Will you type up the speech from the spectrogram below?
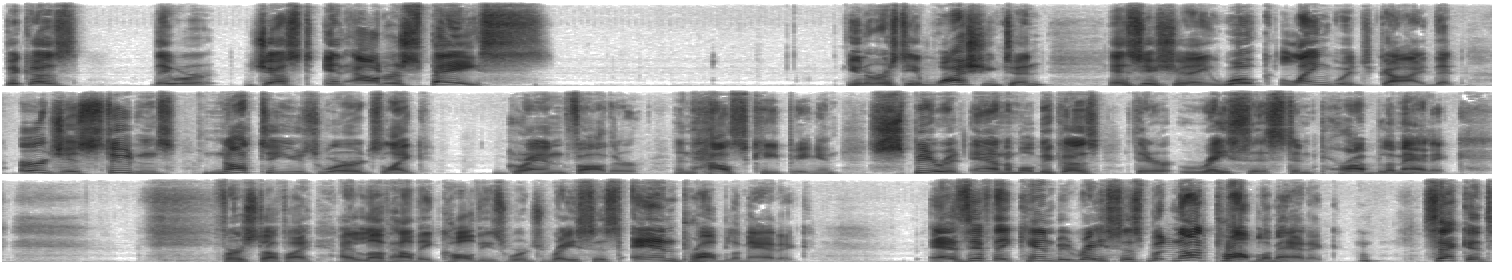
because they were just in outer space. University of Washington has issued a woke language guide that urges students not to use words like grandfather and housekeeping and spirit animal because they're racist and problematic. First off, I, I love how they call these words racist and problematic, as if they can be racist but not problematic. Second,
